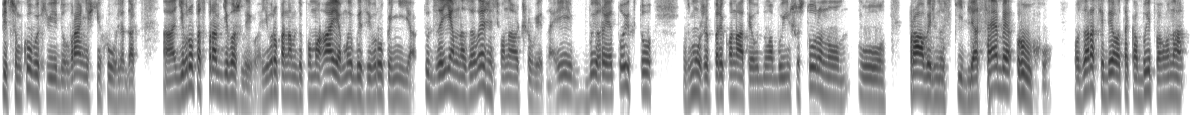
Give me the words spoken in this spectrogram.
підсумкових відео, в ранішніх оглядах. А Європа справді важлива. Європа нам допомагає, ми без Європи ніяк. Тут взаємна залежність, вона очевидна. І виграє той, хто зможе переконати одну або іншу сторону у правильності для себе руху. От зараз іде така битва, вона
